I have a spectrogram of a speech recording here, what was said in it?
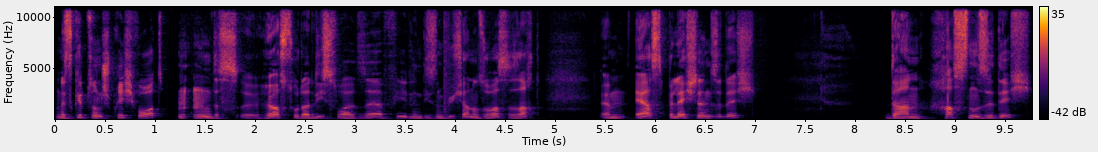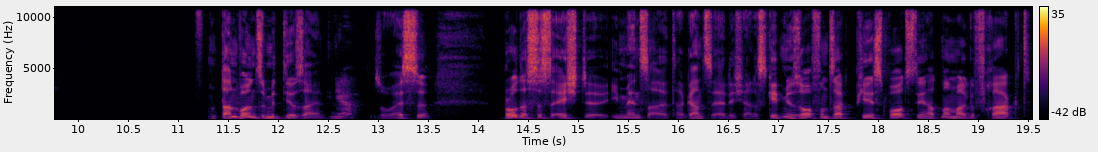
Und es gibt so ein Sprichwort, das äh, hörst du oder liest du halt sehr viel in diesen Büchern und sowas, das sagt, ähm, erst belächeln sie dich, dann hassen sie dich und dann wollen sie mit dir sein. Ja. So, weißt du? Bro, das ist echt äh, immens, Alter, ganz ehrlich. Ja. Das geht mir so auf und sagt PA Sports, den hat man mal gefragt,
